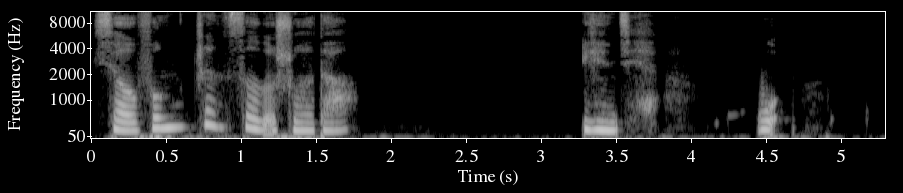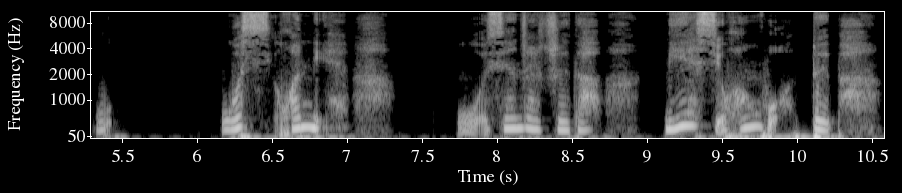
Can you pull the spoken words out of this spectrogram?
小峰正色的说道：“燕姐，我我我喜欢你，我现在知道你也喜欢我，对吧？”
